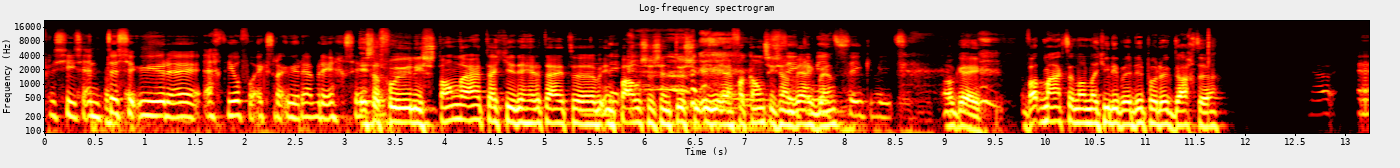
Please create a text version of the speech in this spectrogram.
precies. En tussenuren, echt heel veel extra uren hebben erin gezeten. Is dat voor jullie standaard dat je de hele tijd in Nee. pauzes en tussenuren en vakanties aan het werk niet, bent? Zeker niet. Oké, wat maakte dan dat jullie bij dit product dachten... Eh,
